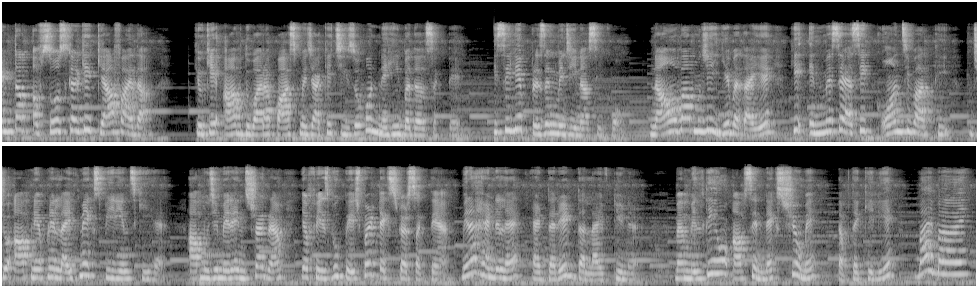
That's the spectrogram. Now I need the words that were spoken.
एंड तब अफसोस करके क्या फ़ायदा? क्योंकि आप दोबारा पास्ट में जाके चीज़ों को नहीं बदल सकते। इसीलिए प्रेजेंट में जीना सीखो। नाउ अब आप मुझे ये बताइए कि इनमें से ऐसी कौन सी बात थी जो आपने अपने लाइफ में एक्सपीरियंस की है? आप मुझे मेरे इंस्टाग्राम या फेसबुक पेज पर टेक्स्ट कर सकते हैं। मेरा हैंडल है at the rate the life tuner मैं मिलती हूँ आपसे नेक्स्ट शो में। तब तक के लिए बाय बाय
